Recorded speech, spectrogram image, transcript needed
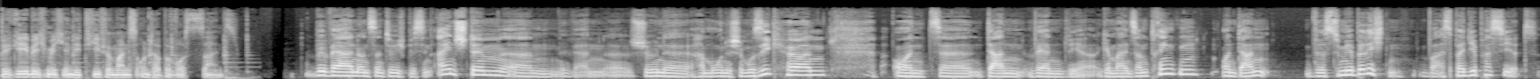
begebe ich mich in die Tiefe meines Unterbewusstseins wir werden uns natürlich ein bisschen einstimmen, ähm, wir werden äh, schöne harmonische Musik hören und äh, dann werden wir gemeinsam trinken und dann wirst du mir berichten, was bei dir passiert.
